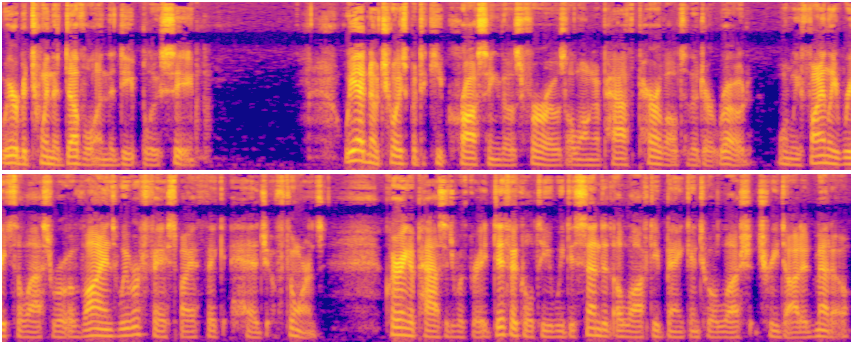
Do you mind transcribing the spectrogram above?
we were between the devil and the deep blue sea. We had no choice but to keep crossing those furrows along a path parallel to the dirt road. When we finally reached the last row of vines, we were faced by a thick hedge of thorns. Clearing a passage with great difficulty, we descended a lofty bank into a lush, tree dotted meadow.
